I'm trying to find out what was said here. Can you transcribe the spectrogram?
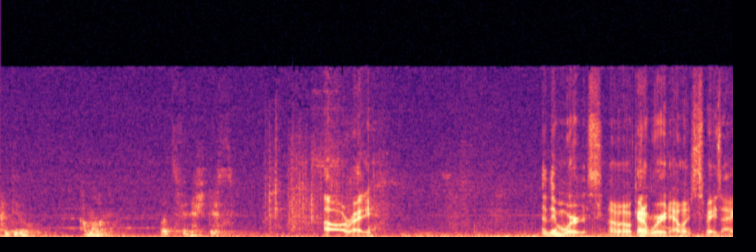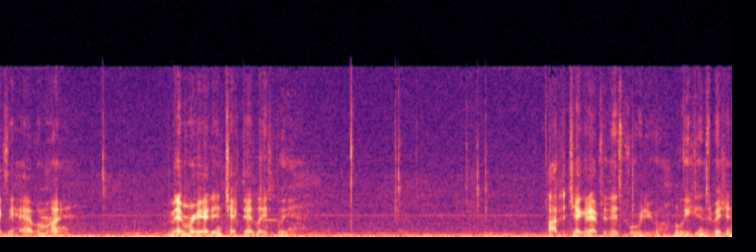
I do. Come on. Let's finish this. Alrighty. And then words. I'm, I'm kind of worried how much space I actually have on my memory. I didn't check that lately. I'll have to check it after this before we do Legion's mission.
